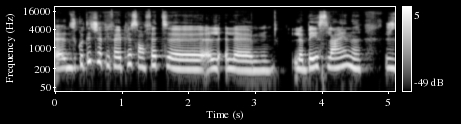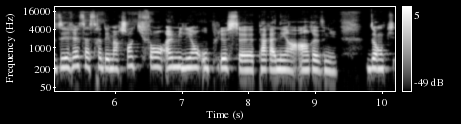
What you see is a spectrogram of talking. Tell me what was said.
Heu, du côté de Shopify Plus, en fait, heu, le baseline, je dirais, ça serait des marchands qui font un million ou plus, par année en en revenus. Donc,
